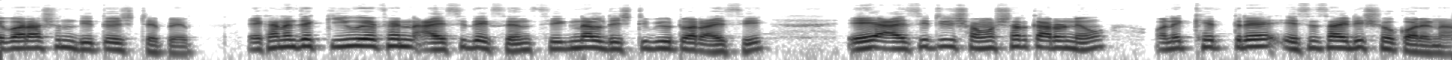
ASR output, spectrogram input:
এবার আসুন দ্বিতীয় স্টেপে এখানে যে কিউএফএন আইসি দেখছেন সিগন্যাল ডিস্ট্রিবিউটর আইসি এই আইসিটির সমস্যার কারণেও অনেক ক্ষেত্রে এসএসআইডি শো করে না।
